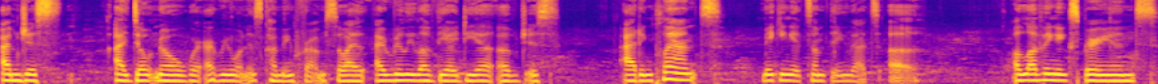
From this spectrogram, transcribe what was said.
I'm just I don't know where everyone is coming from. So I, I really love the idea of just adding plants, making it something that's a a loving experience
